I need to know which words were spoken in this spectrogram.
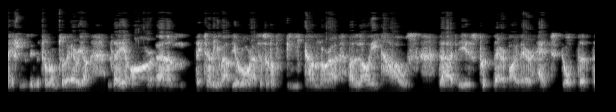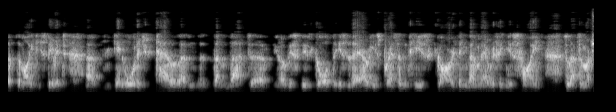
Nations in the Toronto area, they are, um, they're telling about the aurora as a sort of beacon or a, a lighthouse that is put there by their head god, the, the, the mighty spirit, uh, in order to tell them, them that uh, you know this this god is there, he's present, he's guarding them, everything is fine. So that's a much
